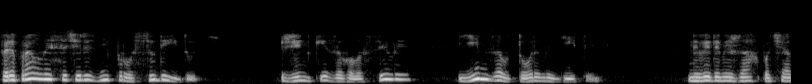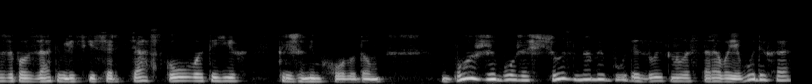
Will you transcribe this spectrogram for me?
переправилися через Дніпро, сюди йдуть. Жінки заголосили, їм завторили діти. Невидимий жах почав заповзати в людські серця, сковувати їх крижаним холодом. Боже, Боже, що з нами буде? зойкнула стара воєводиха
